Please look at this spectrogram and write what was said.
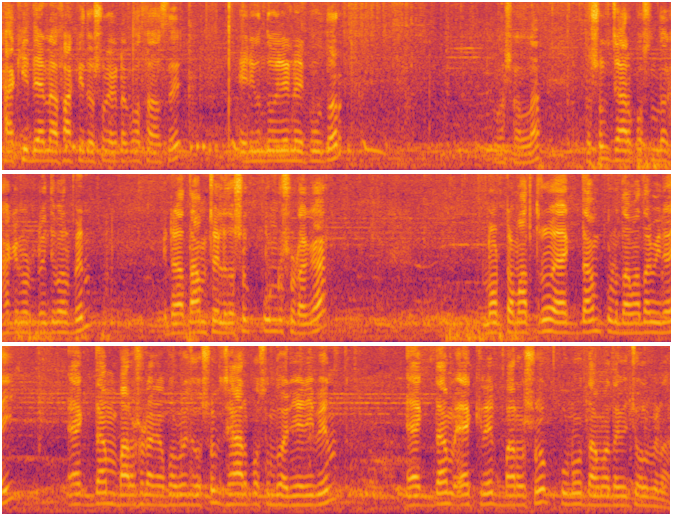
খাকি দেয় না, ফাঁকি দর্শক একটা কথা আছে। এটি কিন্তু ওই লাইনের কবুতর। মাসাল্লাহ দর্শক, যার পছন্দ খাকি নট নিতে পারবেন। এটা দাম চাইলে দর্শক পনেরোশো টাকা। নটটা মাত্র, একদম কোনো দামাদামি নাই। একদম বারোশো টাকা পড়বে দর্শক, যার পছন্দ হয় নিয়ে নেবেন। একদম এক রেট বারোশো কোনো দামাদামি চলবে না।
